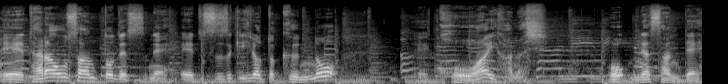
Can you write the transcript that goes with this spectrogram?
えー、タラオさんとですね、えー鈴木ひろとくんのえー怖い話を皆さんで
